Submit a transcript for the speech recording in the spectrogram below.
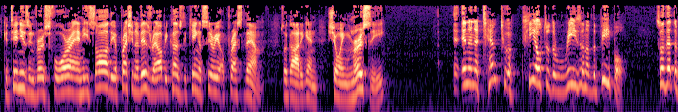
He continues in verse 4 and he saw the oppression of Israel because the king of Syria oppressed them. So God, again, showing mercy in an attempt to appeal to the reason of the people. So that the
